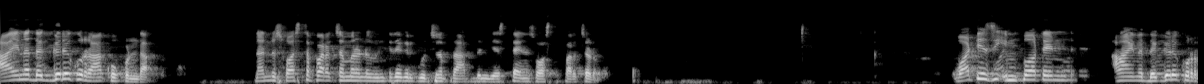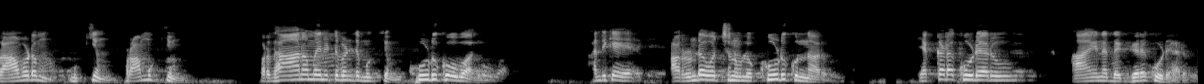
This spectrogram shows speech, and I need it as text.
ఆయన దగ్గరకు రాకోకుండా నన్ను స్వస్థపరచమని నువ్వు ఇంటి దగ్గర కూర్చుని ప్రార్థన చేస్తే ఆయన స్వస్థపరచడం. వాట్ ఈజ్ ఇంపార్టెంట్ ఆయన దగ్గరకు రావడం ముఖ్యం ప్రాముఖ్యం ప్రధానమైనటువంటి ముఖ్యం కూడుకోవాలి. అందుకే ఆ రెండవ వచనంలో కూడుకున్నారు. ఎక్కడ కూడారు? ఆయన దగ్గర కూడారు.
